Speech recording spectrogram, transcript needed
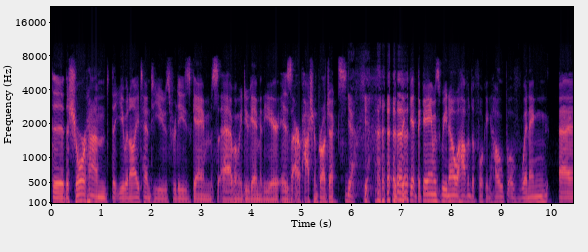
the the shorthand that you and I tend to use for these games uh, when we do game of the year is our passion projects. yeah yeah the, the, the games we know haven't a fucking hope of winning uh,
